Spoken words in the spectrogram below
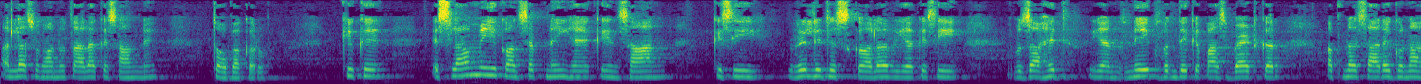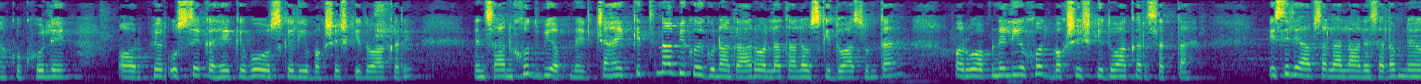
اللہ سبحان و تعالیٰ کے سامنے توبہ کرو۔ کیونکہ اسلام میں یہ کانسیپٹ نہیں ہے کہ انسان کسی ریلیجس اسکالر یا کسی زاہد یا نیک بندے کے پاس بیٹھ کر اپنا سارے گناہ کو کھولے اور پھر اس سے کہے کہ وہ اس کے لیے بخش کی دعا کرے۔ انسان خود بھی اپنے، چاہے کتنا بھی کوئی گناہ گار ہو، اللہ تعالیٰ اس کی دعا سنتا ہے۔ اور وہ اپنے لیے خود بخش کی دعا کر سکتا ہے۔ اسی لیے آپ صلی اللہ علیہ وسلم نے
